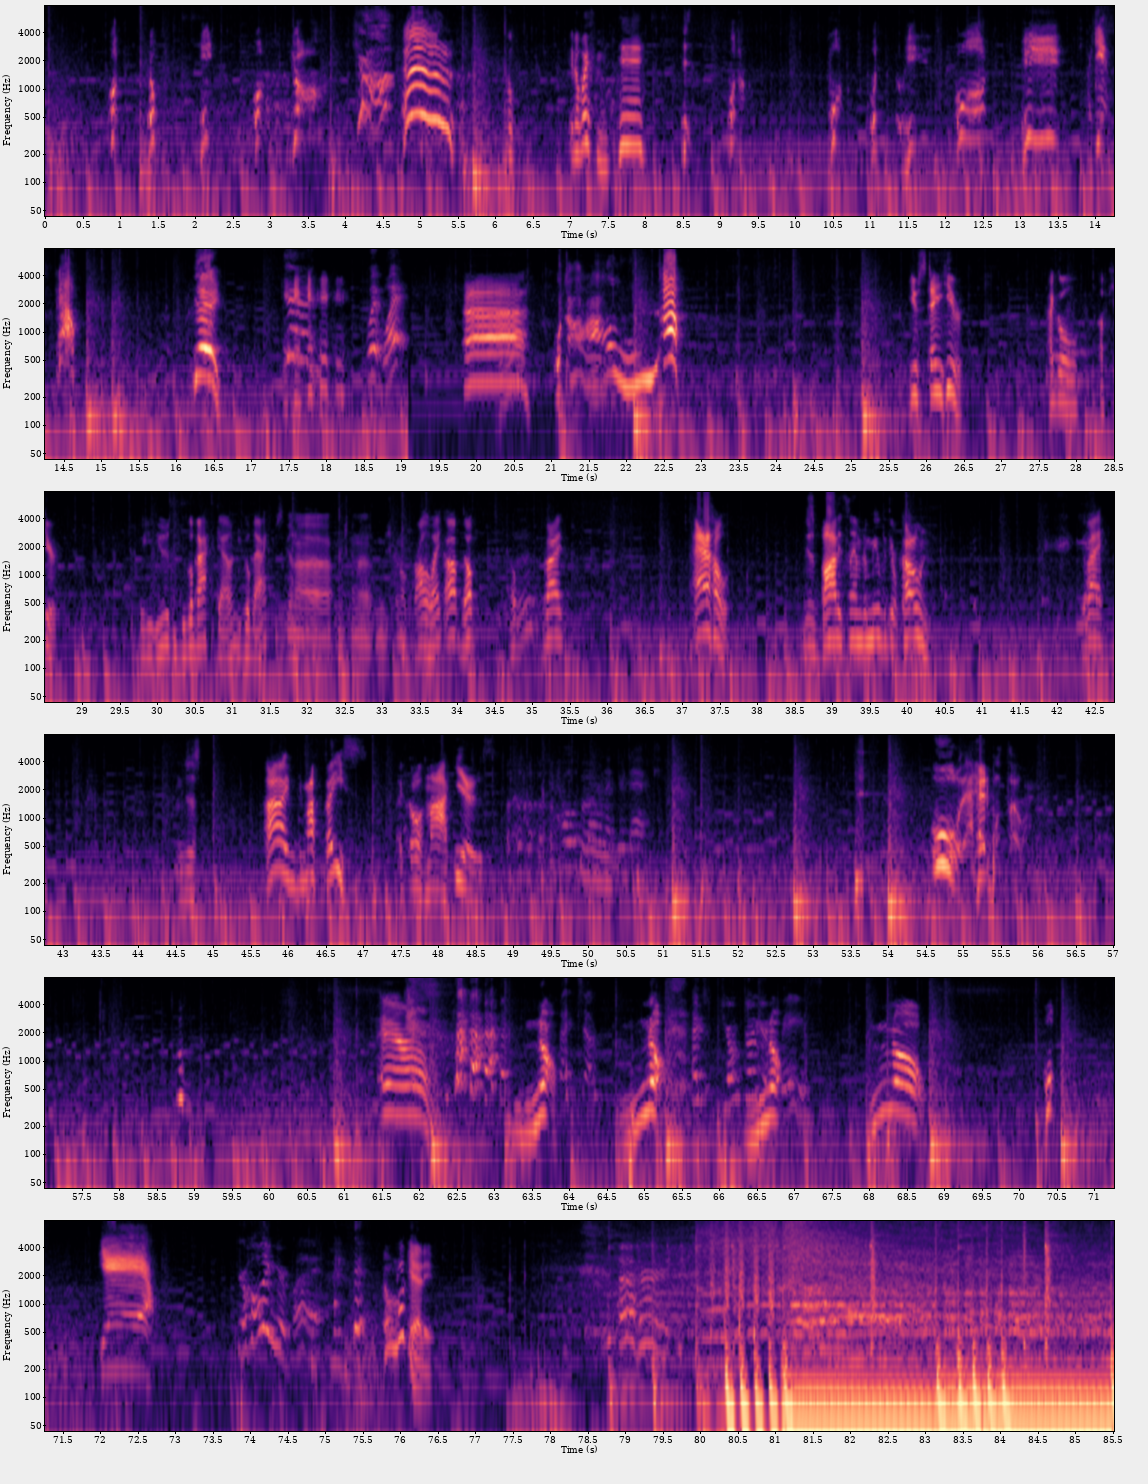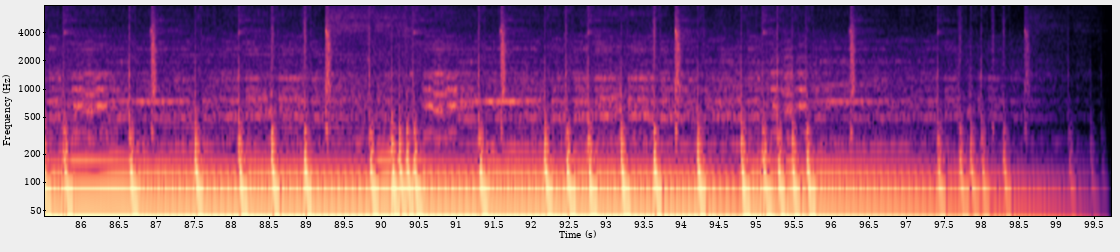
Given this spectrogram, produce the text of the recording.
Get away from me. Eh. Hit. What? the- What? What? Hit. What? Hit. I can't. No. Yay! Yay! Wait, what? ah! What? the- Ow! Ah! You stay here. I go up here. You, you you go back down. You go back. I'm just gonna I'm just gonna I'm just gonna crawl away. Up. nope. Nope. Goodbye. Ow! You just body slammed to me with your cone. Goodbye. I'm just ah my face. Let go of my ears. Hold the phone at your neck. Ooh, that headbutt though. Arrow! No! I jumped. No! Jumped on your No. face. No! Oh. Yeah! You're holding your butt. Don't look at it. that hurt.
